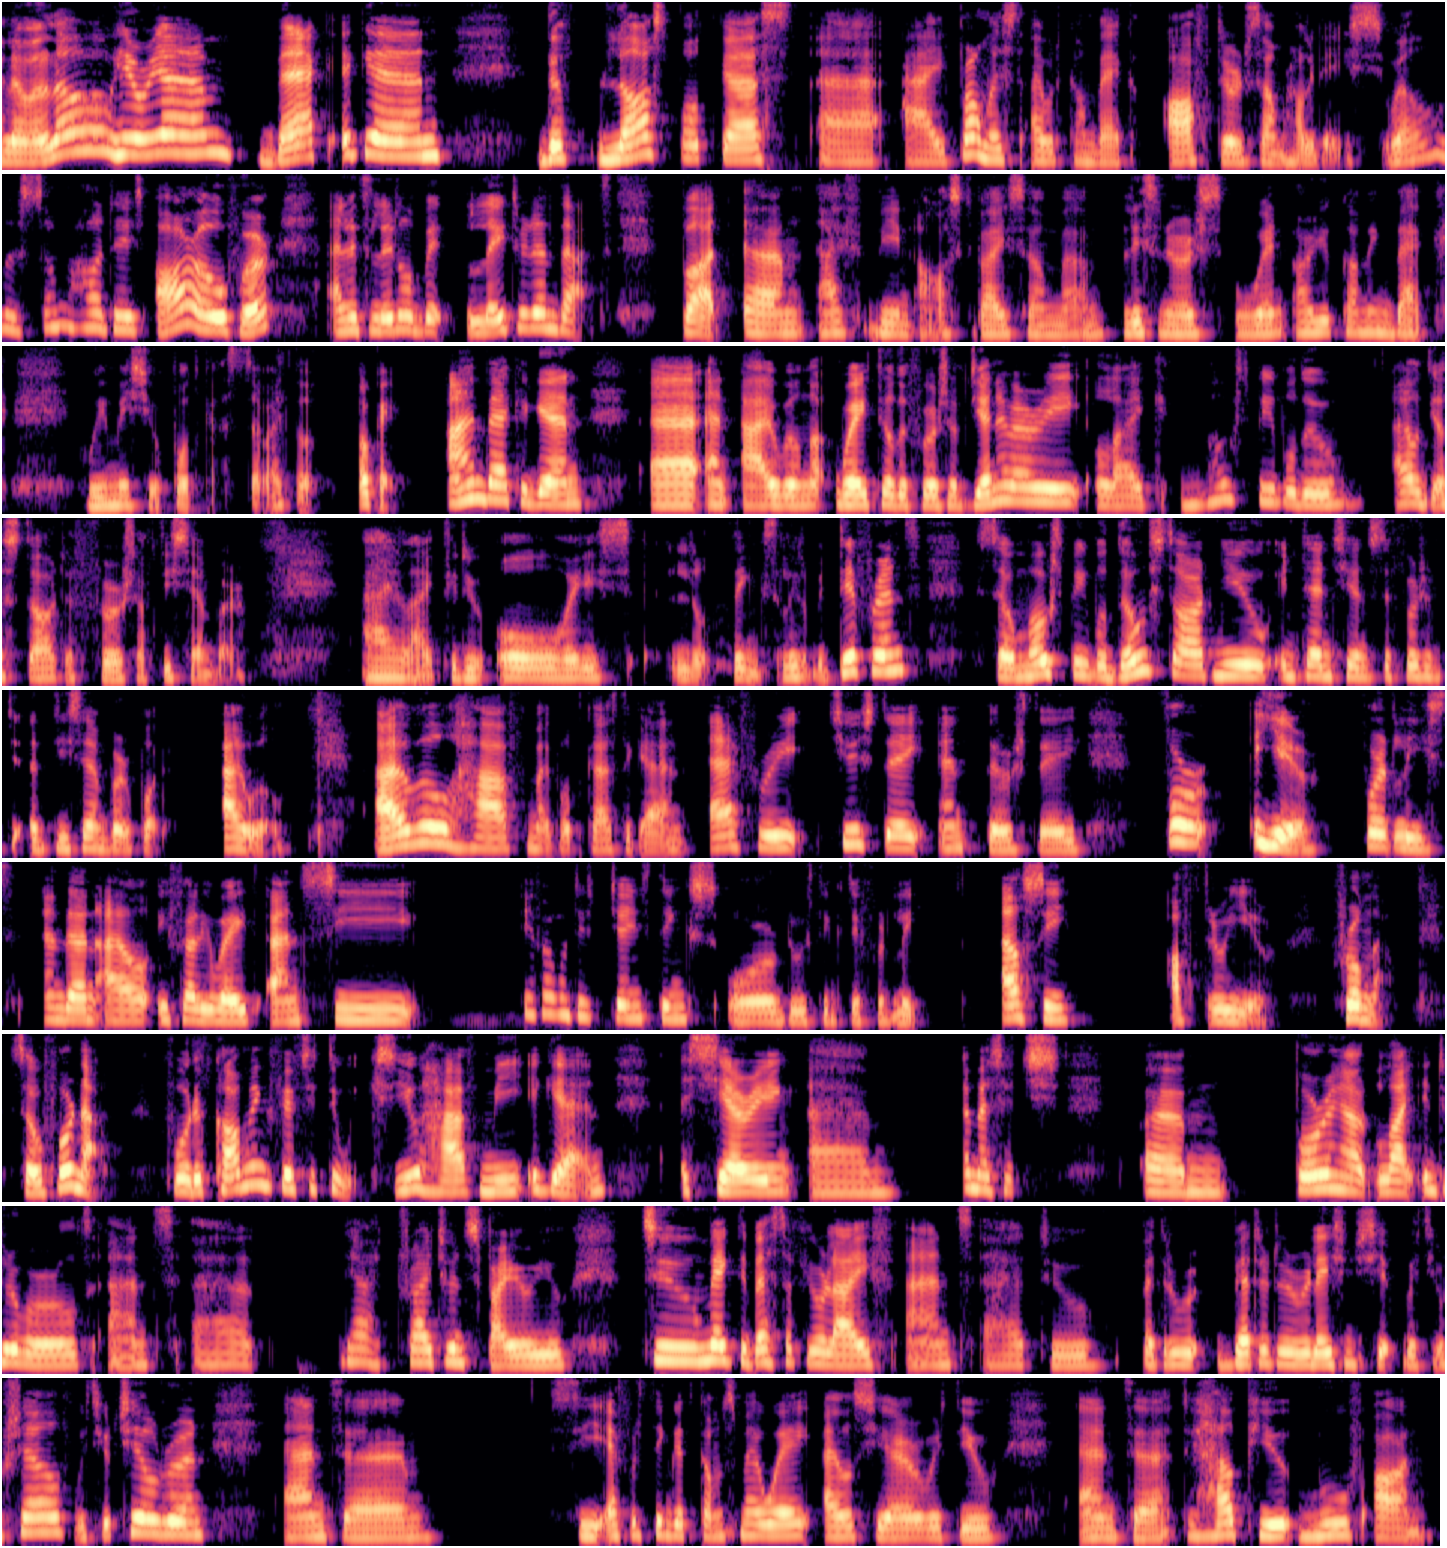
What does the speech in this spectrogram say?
Hello, hello, here I am, back again. The last podcast, uh, I promised I would come back after the summer holidays. Well, the summer holidays are over and it's a little bit later than that. But um, I've been asked by some um, listeners, when are you coming back? We miss your podcast. So I thought, okay, I'm back again. Uh, and I will not wait till the 1st of January like most people do. I'll just start the 1st of December. I like to do always little things a little bit different. So most people don't start new intentions the 1st of uh, December, but I will. I will have my podcast again every Tuesday and Thursday for a year, for at least. And then I'll evaluate and see if I want to change things or do things differently. I'll see after a year from now. So for now, for the coming 52 weeks, you have me again sharing um, a message, um, pouring out light into the world, and uh, yeah, try to inspire you to make the best of your life and uh, to better better the relationship with yourself, with your children, and um, see everything that comes my way. I will share with you and uh, to help you move on.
